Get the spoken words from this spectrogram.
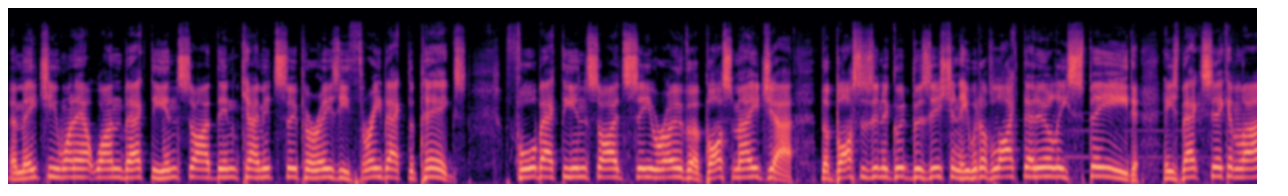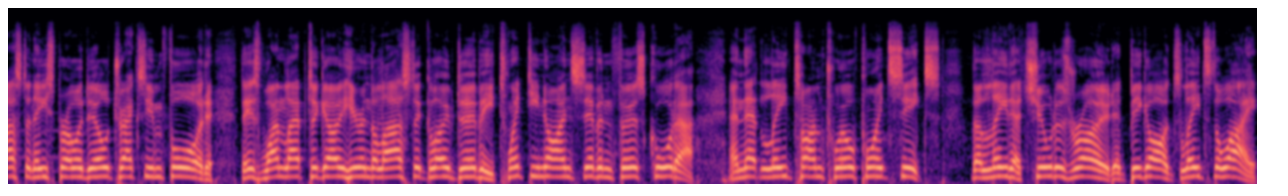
Ammicchi one out, one back. The inside then came It Super Easy. Three back the pegs. Four back the inside, Sea Rover. Boss Major. The boss is in a good position. He would have liked that early speed. He's back second last, and Eastbro Adele tracks him forward. There's one lap to go here in the last at Globe Derby. 29.7 first quarter. And that lead time 12.6. The leader, Childers Road, at big odds, leads the way.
